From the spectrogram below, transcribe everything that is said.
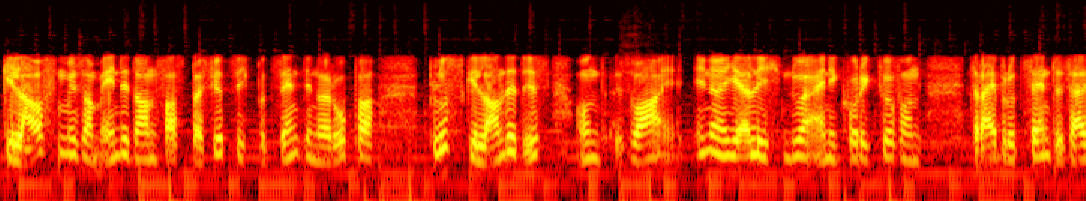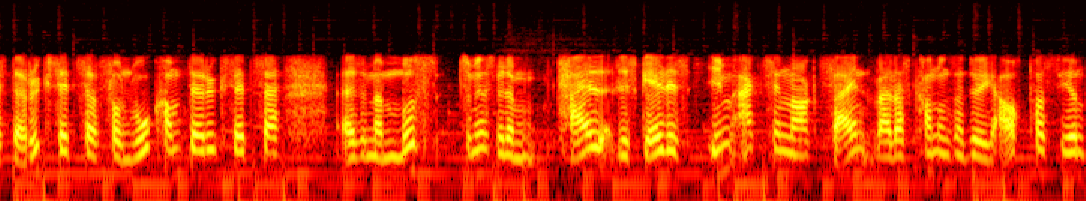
gelaufen ist, am Ende dann fast bei 40 Prozent in Europa plus gelandet ist und es war innerjährlich nur eine Korrektur von drei Prozent. Das heißt, der Rücksetzer, von wo kommt der Rücksetzer? Also man muss zumindest mit einem Teil des Geldes im Aktienmarkt sein, weil das kann uns natürlich auch passieren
